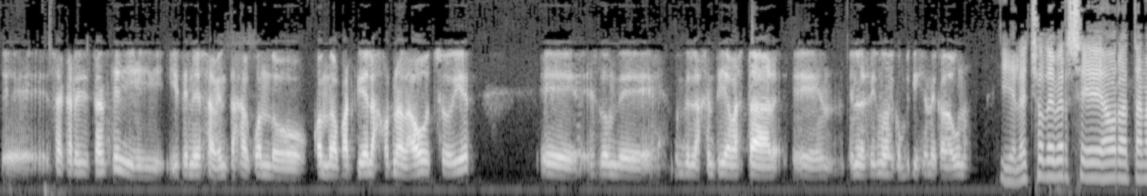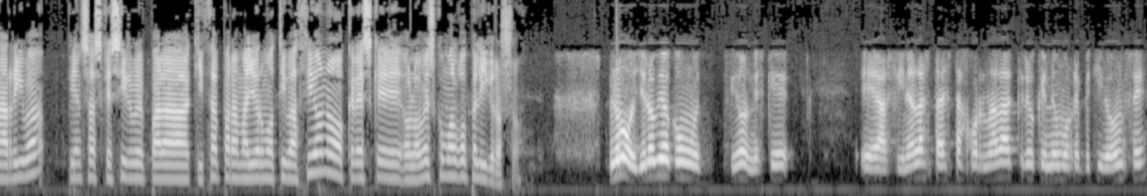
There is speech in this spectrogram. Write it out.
eh, sacar distancia y, y, tener esa ventaja cuando cuando a partir de la jornada 8 o 10 eh, es donde donde la gente ya va a estar en, en el ritmo de competición de cada uno y el hecho de verse ahora tan arriba ¿Piensas que sirve para quizá para mayor motivación o crees que o lo ves como algo peligroso? No, yo lo veo como motivación. Es que eh, al final hasta esta jornada creo que no hemos repetido 11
